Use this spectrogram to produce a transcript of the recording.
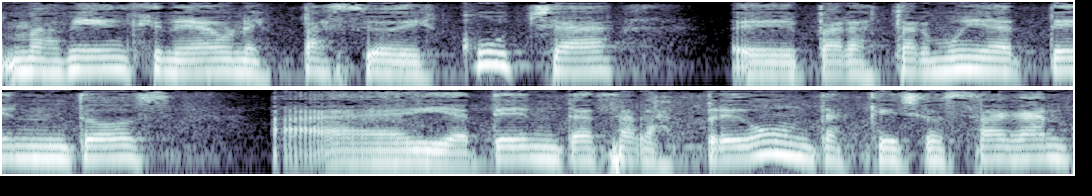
más bien generar un espacio de escucha para estar muy atentos y atentas a las preguntas que ellos hagan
